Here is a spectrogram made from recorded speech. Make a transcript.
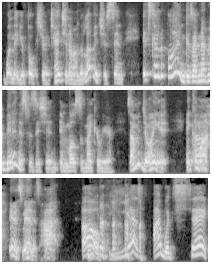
one that you focus your attention on, the love interest. And it's kind of fun because I've never been in this position in most of my career. So I'm enjoying it. And come on, Terrence Mann is hot. Oh, yes, I would say.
